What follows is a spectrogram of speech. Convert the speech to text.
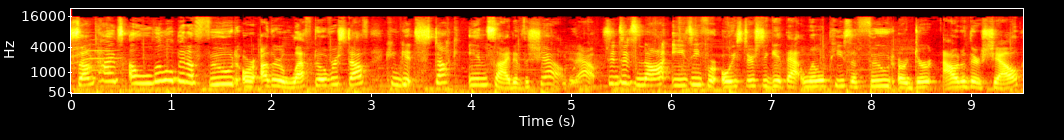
sometimes a little bit of food or other leftover stuff can get stuck inside of the shell. Since it's not easy for oysters to get that little piece of food or dirt out of their shell,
